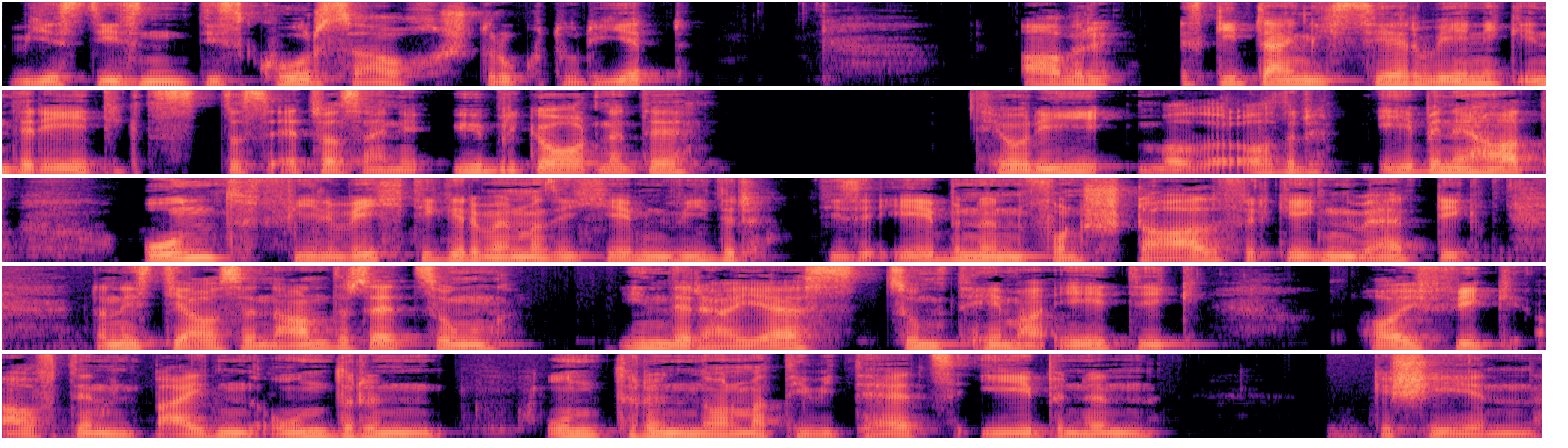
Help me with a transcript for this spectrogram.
wie es diesen Diskurs auch strukturiert. Aber es gibt eigentlich sehr wenig in der Ethik, dass, dass etwas eine übergeordnete Theorie oder, oder Ebene hat. Und viel wichtiger, wenn man sich eben wieder diese Ebenen von Stahl vergegenwärtigt, dann ist die Auseinandersetzung in der IS zum Thema Ethik häufig auf den beiden unteren, unteren Normativitätsebenen geschehen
